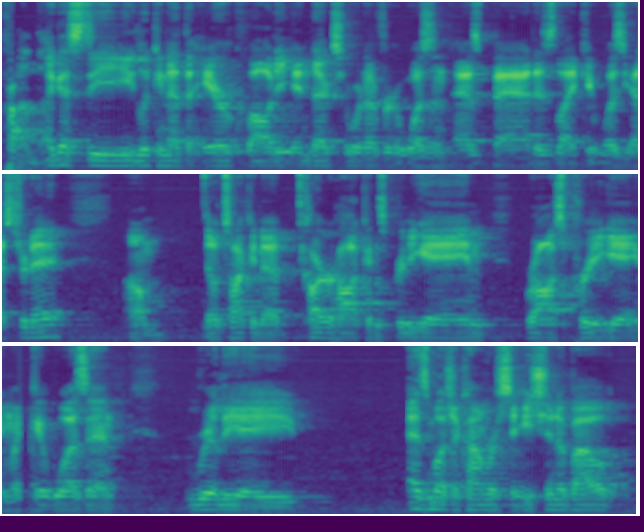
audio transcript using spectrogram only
pro- I guess the, looking at the air quality index or whatever, it wasn't as bad as like it was yesterday. Um, you know, talking to Carter Hawkins pregame, Ross pregame, like it wasn't really a, as much a conversation about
